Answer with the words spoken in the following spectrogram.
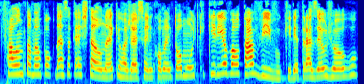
falando também um pouco dessa questão, né? Que o Rogério Ceni comentou muito que queria voltar vivo, queria trazer o jogo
